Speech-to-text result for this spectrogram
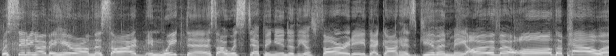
was sitting over here on the side in weakness. I was stepping into the authority that God has given me over all the power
